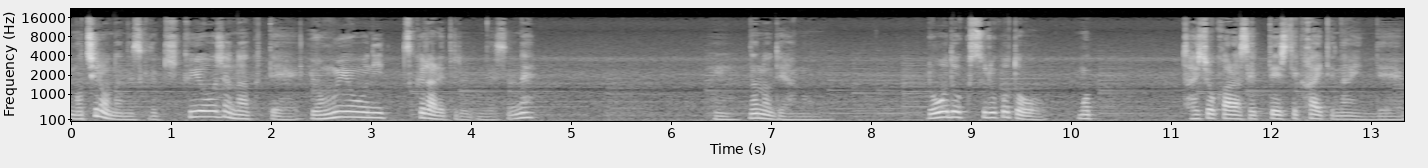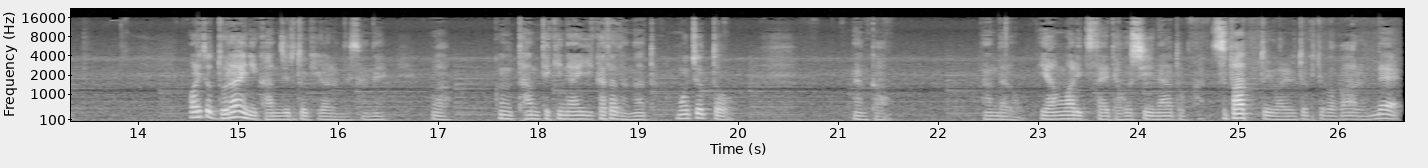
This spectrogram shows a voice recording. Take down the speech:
もちろんなんですけど聞く用じゃなくて読むように作られてるんですよね。うん、なのであの朗読することをも最初から設定して書いてないんで割とドライに感じる時があるんですよね。まあ、この端的な言い方だなと。もうちょっとなんかなんだろうやんわり伝えてほしいなとかズバッと言われる時とかがあるんで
